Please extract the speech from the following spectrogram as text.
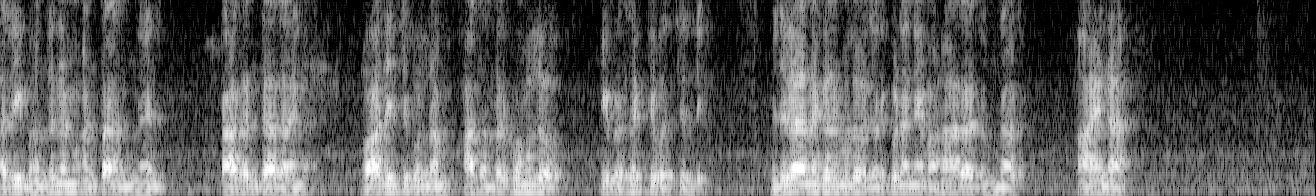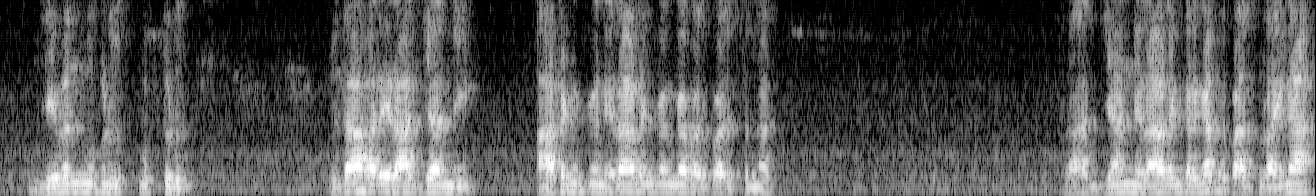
అది బంధనం అంటాను నేను. కాదంటారు ఆయన. వాదించుకున్నాం. ఆ సందర్భంలో ఈ ప్రసక్తి వచ్చింది. మిథిలా నగరంలో జనకుడనే మహారాజు ఉన్నాడు. ఆయన జీవన్ముఖుడు ముక్తుడు. యుధాహరి రాజ్యాన్ని ఆటంకంగా నిరాటంకంగా పరిపాలిస్తున్నారు. రాజ్యాన్ని నిరాటంకంగా పరిపాలిస్తున్నారు. అయినా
